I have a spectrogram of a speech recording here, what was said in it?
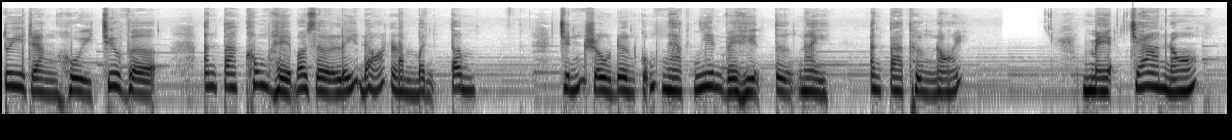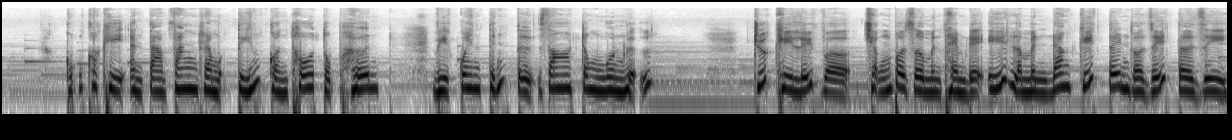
Tuy rằng hồi chưa vợ, anh ta không hề bao giờ lấy đó làm bệnh tâm. Chính Roden cũng ngạc nhiên về hiện tượng này, anh ta thường nói, mẹ cha nó. Cũng có khi anh ta văng ra một tiếng còn thô tục hơn, vì quen tính tự do trong ngôn ngữ. Trước khi lấy vợ, chẳng bao giờ mình thèm để ý là mình đang ký tên vào giấy tờ gì,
